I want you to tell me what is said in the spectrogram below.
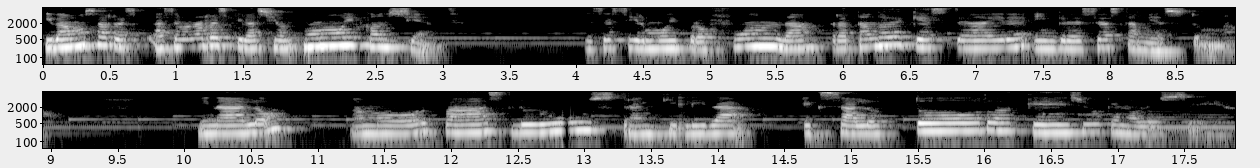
y vamos a hacer una respiración muy consciente es decir, muy profunda, tratando de que este aire ingrese hasta mi estómago. Inhalo, amor, paz, luz, tranquilidad. Exhalo todo aquello que no lo sea.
